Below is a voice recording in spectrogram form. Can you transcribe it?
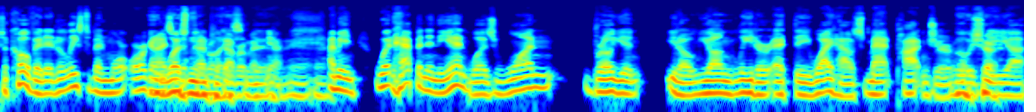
to COVID. It at least have been more organized in the federal government. Yeah. Yeah, yeah. I mean, what happened in the end was one brilliant you know, young leader at the White House, Matt Pottinger, who oh, was sure. the, uh,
